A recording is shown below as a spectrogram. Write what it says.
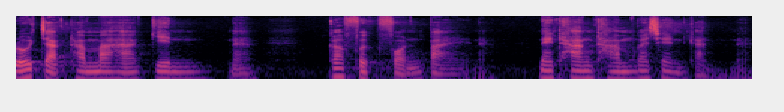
รู้จักทำมาหากินนะก็ฝึกฝนไปนะในทางธรรมก็เช่นกันนะ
